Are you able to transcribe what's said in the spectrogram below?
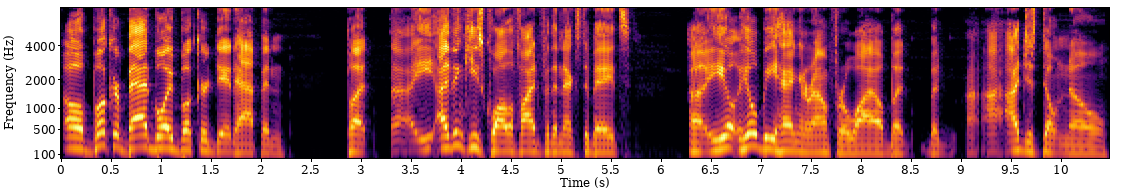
Oh, Booker, bad boy Booker did happen, but uh, he, I think he's qualified for the next debates. Uh, he'll he'll be hanging around for a while, but but I, I just don't know.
